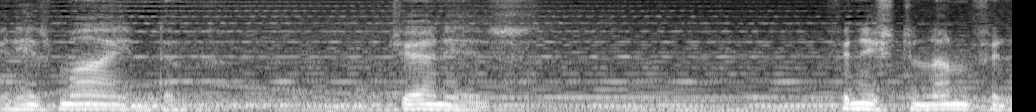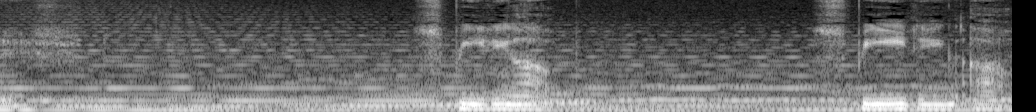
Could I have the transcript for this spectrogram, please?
in his mind of journeys, finished and unfinished, speeding up, speeding up.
